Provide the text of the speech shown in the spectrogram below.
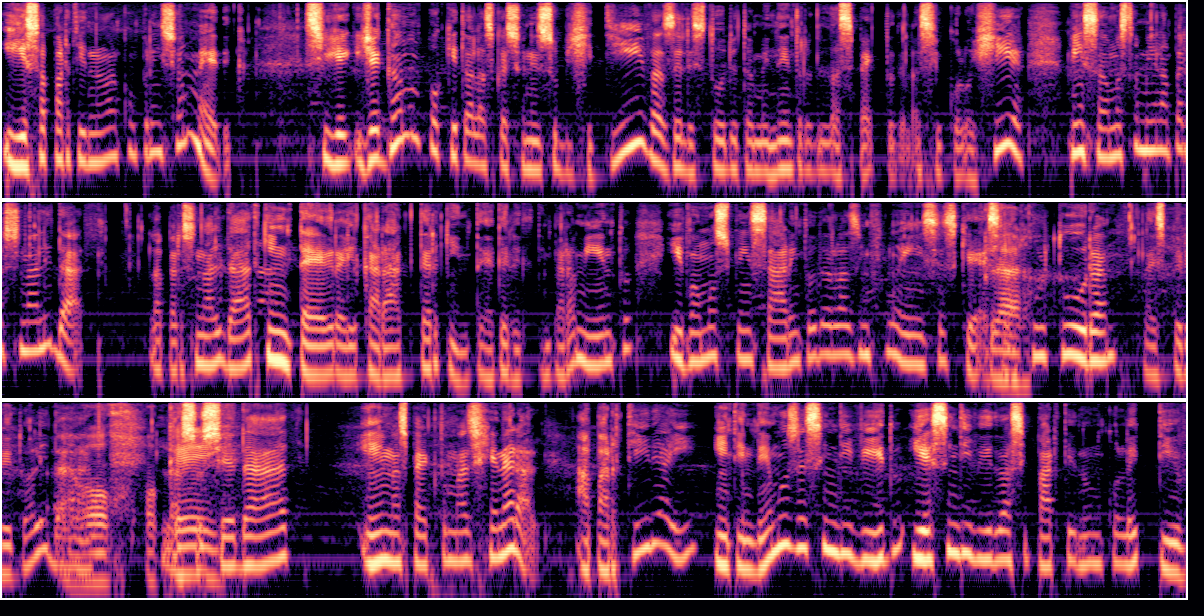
E isso a partir de uma compreensão médica. Si llegando un poquito a las cuestiones subjetivas, el estudio también dentro del aspecto de la psicología, pensamos también en la personalidad. La personalidad que integra el carácter, que integra el temperamento, y vamos a pensar en todas las influencias que es claro. la cultura, la espiritualidad, oh, okay. la sociedad, en un aspecto más general. A partir de ahí, entendemos ese individuo y ese individuo hace parte de un colectivo.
